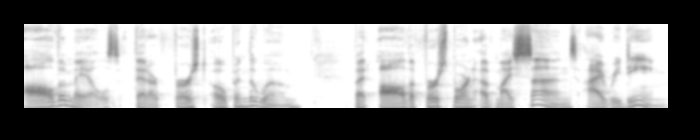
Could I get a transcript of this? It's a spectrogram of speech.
all the males that are first open the womb, but all the firstborn of my sons I redeem.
